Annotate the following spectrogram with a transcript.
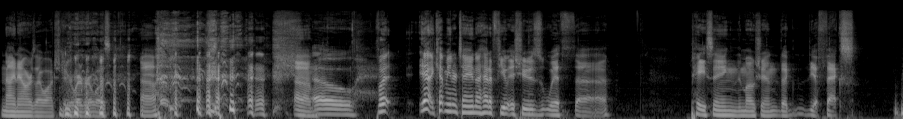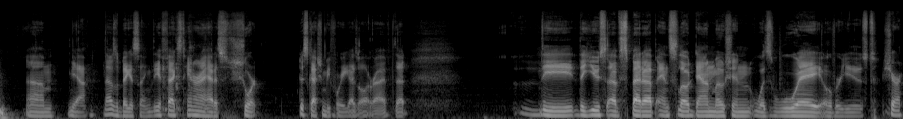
nine hours I watched it or whatever it was. Uh, um, Oh, but yeah, it kept me entertained. I had a few issues with uh, pacing, the motion, the the effects. Um, yeah, that was the biggest thing. The effects. Tanner and I had a short discussion before you guys all arrived that the the use of sped up and slowed down motion was way overused, sure.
